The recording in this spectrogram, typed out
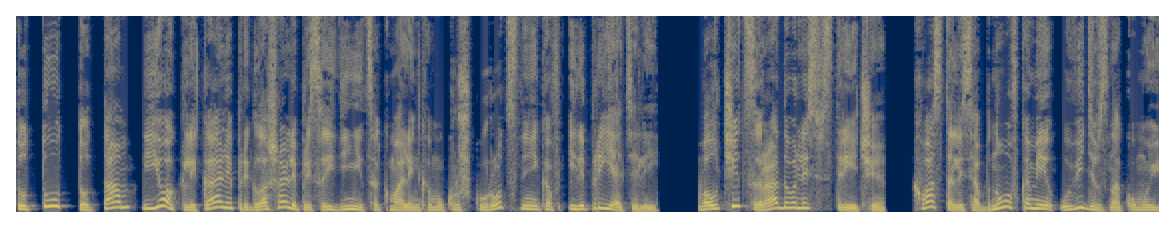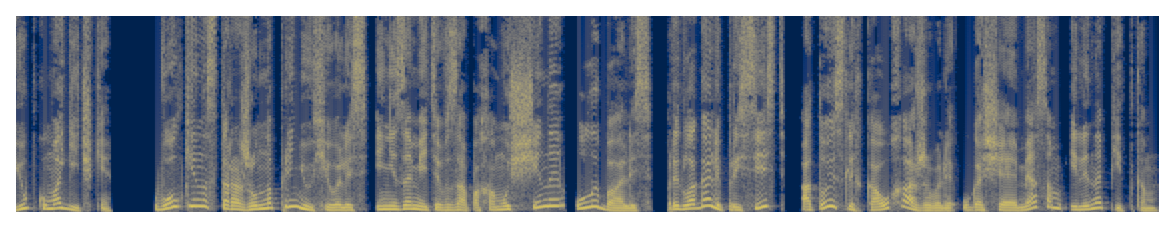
То тут, то там ее окликали, приглашали присоединиться к маленькому кружку родственников или приятелей. Волчицы радовались встрече, хвастались обновками, увидев знакомую юбку магички. Волки настороженно принюхивались и, не заметив запаха мужчины, улыбались, предлагали присесть, а то и слегка ухаживали, угощая мясом или напитком.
